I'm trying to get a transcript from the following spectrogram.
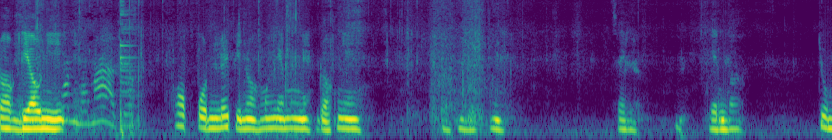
ดอกเดียวนี้คนบ่มาตัวพ่อปนเลยพี่น้องมึงเนี่ยมึงเนี่ยดอกไงดอกนี้นี่ใส่เลยเห็นบ่จุ่ม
